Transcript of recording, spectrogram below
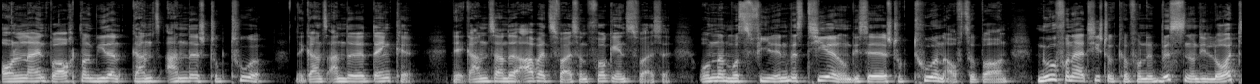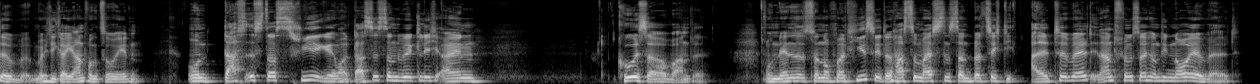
online braucht man wieder eine ganz andere Struktur, eine ganz andere Denke, eine ganz andere Arbeitsweise und Vorgehensweise. Und man muss viel investieren, um diese Strukturen aufzubauen. Nur von der IT-Struktur, von dem Wissen und die Leute möchte ich gar nicht anfangen zu reden. Und das ist das Schwierige, weil das ist dann wirklich ein größerer Wandel. Und wenn du es dann nochmal hier siehst, dann hast du meistens dann plötzlich die alte Welt in Anführungszeichen und die neue Welt.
